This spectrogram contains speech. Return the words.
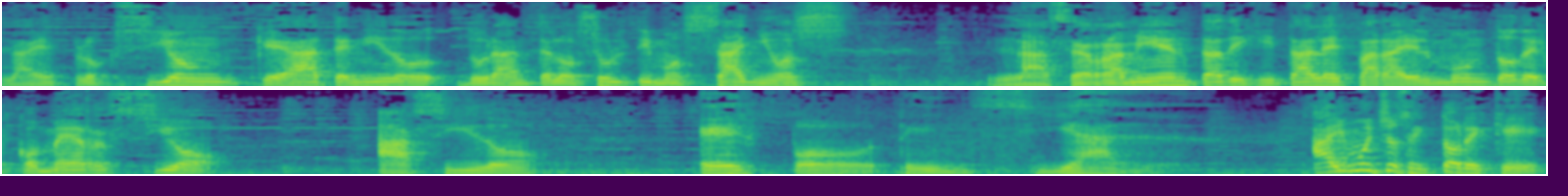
la explosión que ha tenido durante los últimos años las herramientas digitales para el mundo del comercio ha sido exponencial. Hay muchos sectores que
